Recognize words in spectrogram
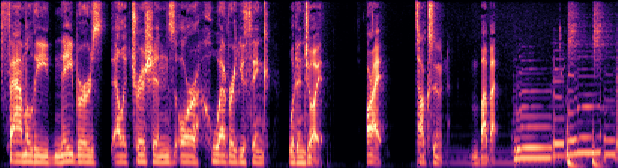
family, neighbors, electricians, or whoever you think would enjoy it. All right, talk soon. Bye bye.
